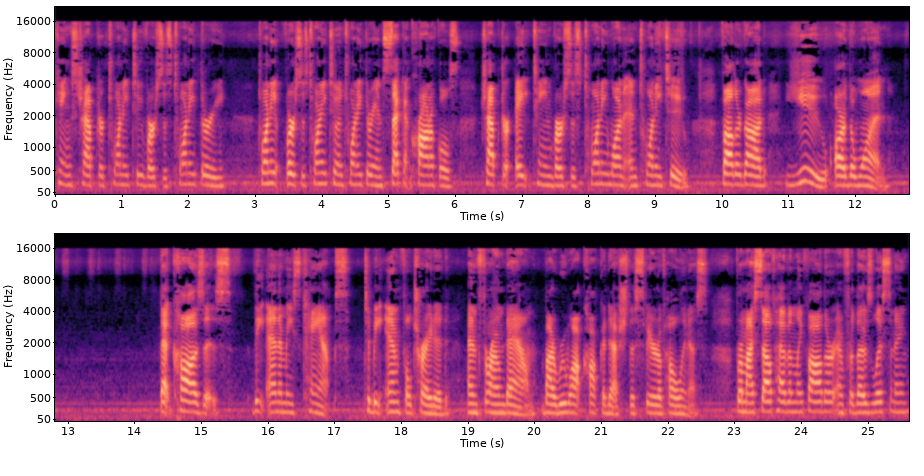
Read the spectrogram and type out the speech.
Kings chapter 22 verses 23, 20 verses 22 and 23 and 2 Chronicles chapter 18, verses 21 and 22. Father God, you are the one that causes the enemy's camps to be infiltrated and thrown down by Ruach HaKodesh, the Spirit of Holiness. For myself, Heavenly Father, and for those listening,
